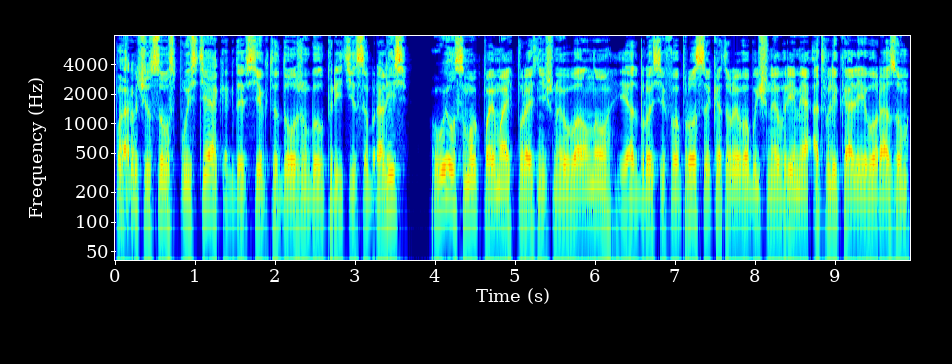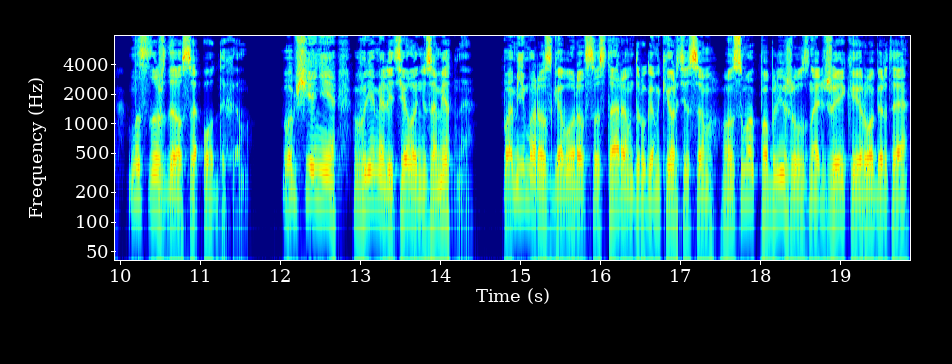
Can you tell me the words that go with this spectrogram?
Пару часов спустя, когда все, кто должен был прийти, собрались, Уилл смог поймать праздничную волну и, отбросив вопросы, которые в обычное время отвлекали его разум, наслаждался отдыхом. В общении время летело незаметно. Помимо разговоров со старым другом Кертисом, он смог поближе узнать Джейка и Роберта,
